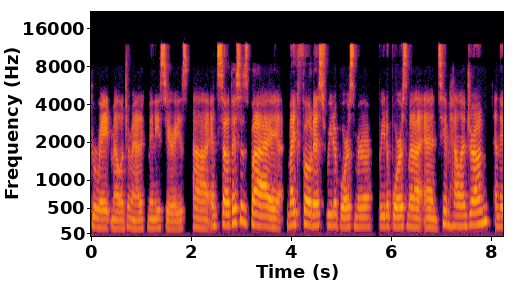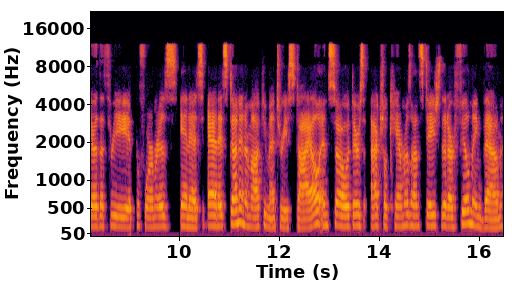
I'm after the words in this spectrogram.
great melodramatic miniseries. Uh, and so this is by Mike Fotis, Rita Boersma, Rita Boersma, and Tim Helendrung. And they are the three performers in it. And it's done in a mockumentary style. And so there's actual cameras on stage that are filming them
